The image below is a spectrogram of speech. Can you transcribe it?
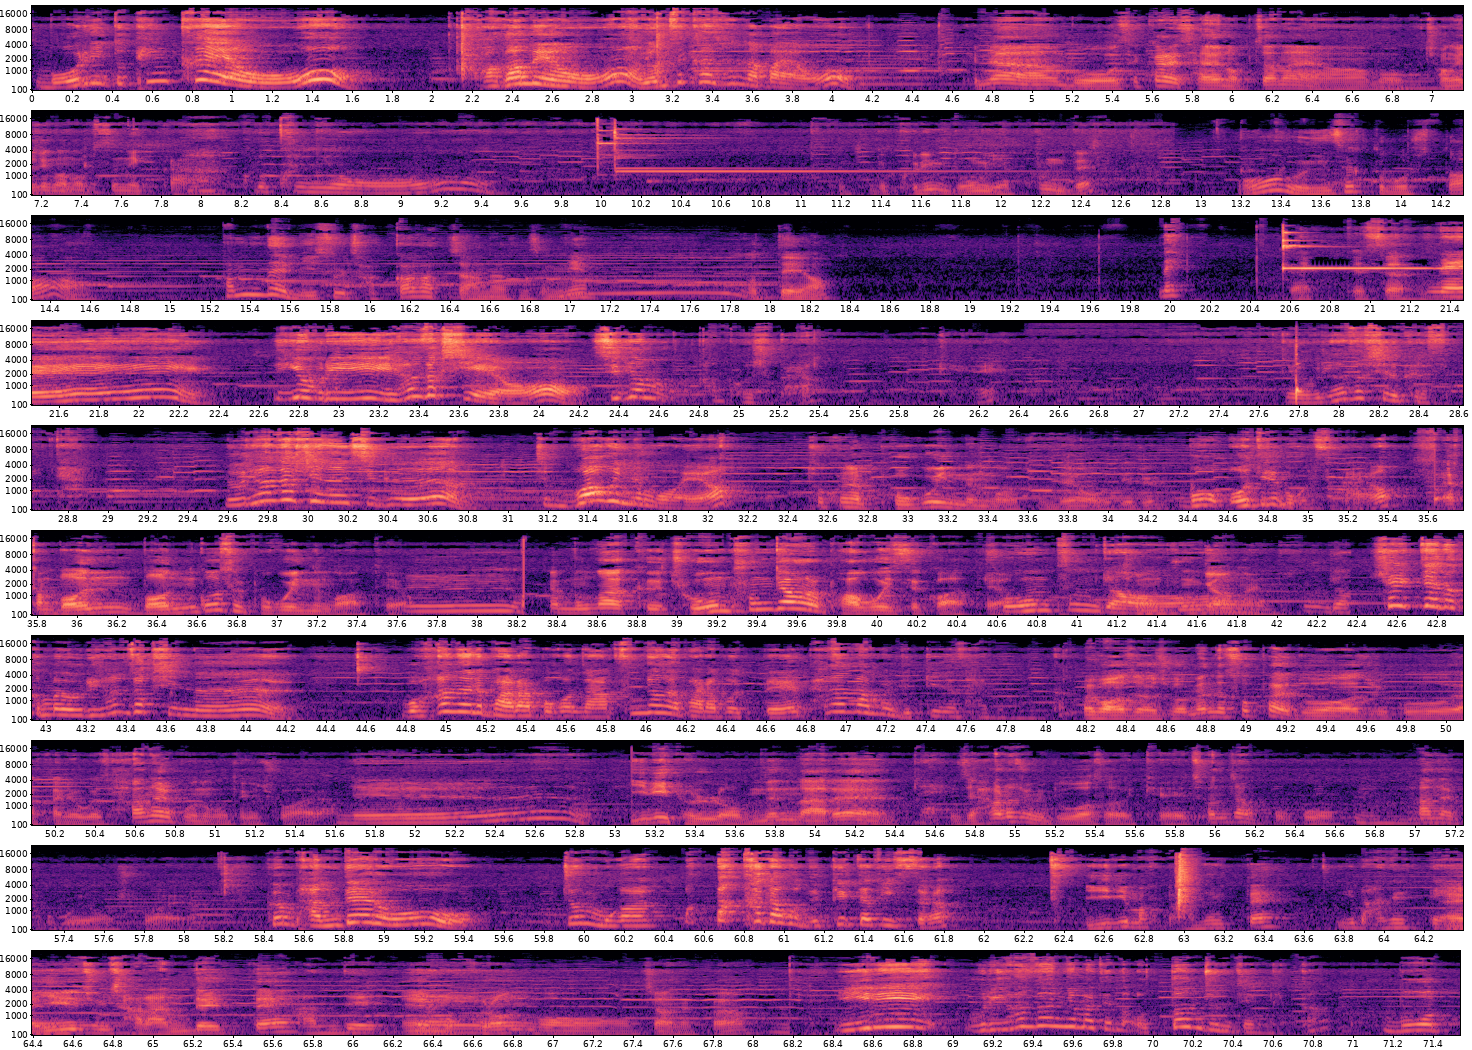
머리 또 핑크해요. 과감해요. 염색하셨나봐요. 그냥 뭐 색깔에 자연 없잖아요. 뭐 정해진 건 없으니까. 그렇군요. 근데 그림이 너무 예쁜데? 오 은색도 멋있다. 3대 미술 작가 같지 않아요, 선생님? 음. 어때요? 네. 네, 됐어요. 네. 이게 우리 현석 씨예요. 지금 한번 보여줄까요? 이렇게. 네, 우리 현석 씨도 그랬습니 다. 우리 현석 씨는 지금 지금 뭐 하고 있는 거예요? 저 그냥 보고 있는 것 같은데요, 어디를? 뭐 어디를 보고 있을까요? 약간 먼, 먼 곳을 보고 있는 것 같아요. 음, 그냥 뭔가 그 좋은 풍경을 보고 있을 것 같아요. 좋은 풍경. 좋은 풍경을. 풍경. 실제로 그러면 우리 현석 씨는 뭐 하늘을 바라보거나 풍경을 바라볼 때 편안함을 느끼는 사람입니까? 네, 맞아요. 저 맨날 소파에 누워가지고 약간 여기서 하늘 보는 거 되게 좋아해요. 네. 일이 별로 없는 날은 네. 이제 하루 종일 누워서 이렇게 천장 보고 음. 하늘 보고 이런 거 좋아해요. 그럼 반대로 좀 뭔가 빡빡하다고 느낄 때도 있어요? 일이 막 많을 때, 일이 많을 때. 네, 일이 좀 잘 안 될 때, 안 될 때. 네, 뭐 그런 거지 않을까요? 일이 우리 현석님한테는 어떤 존재입니까? 뭐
